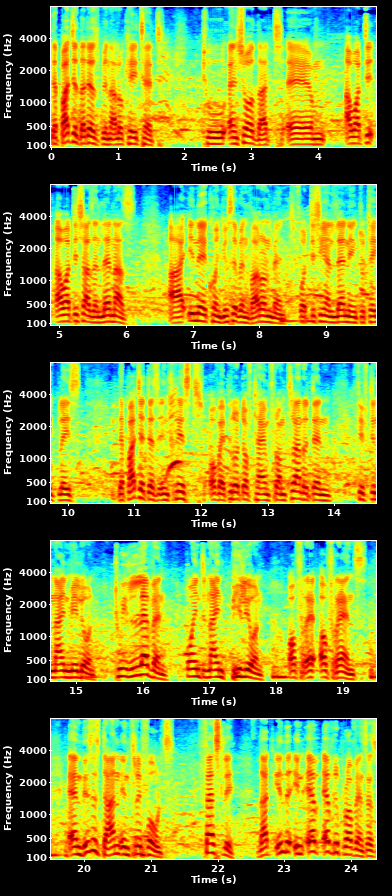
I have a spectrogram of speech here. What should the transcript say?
the budget that has been allocated to ensure that um, our, our teachers and learners are in a conducive environment for teaching and learning to take place, the budget has increased over a period of time from 359 million to 11.9 billion of, of rands. And this is done in three folds. Firstly, that in, the, in every province has,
